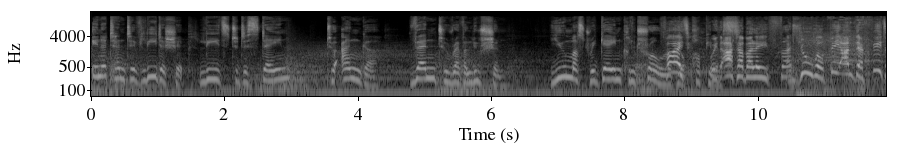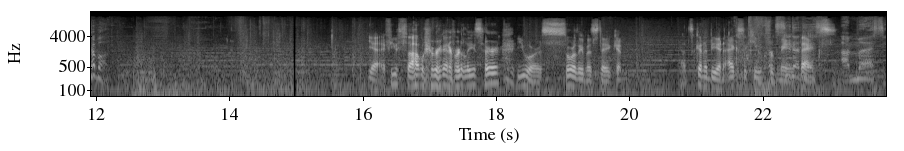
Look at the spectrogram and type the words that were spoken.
Inattentive leadership leads to disdain, to anger, then to revolution. You must regain control of your populace. with utter belief, and you will be undefeatable! Yeah, if you thought we were gonna release her, you are sorely mistaken. That's gonna be an execute for me. Thanks. this a mercy.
